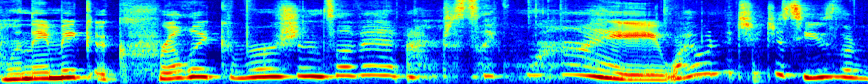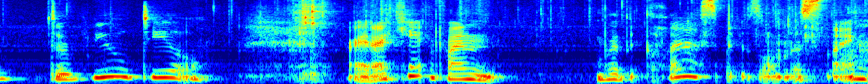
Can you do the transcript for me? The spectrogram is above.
when they make acrylic versions of it, I'm just like, why? Why wouldn't you just use the, the real deal? All right, I can't find where the clasp is on this thing.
